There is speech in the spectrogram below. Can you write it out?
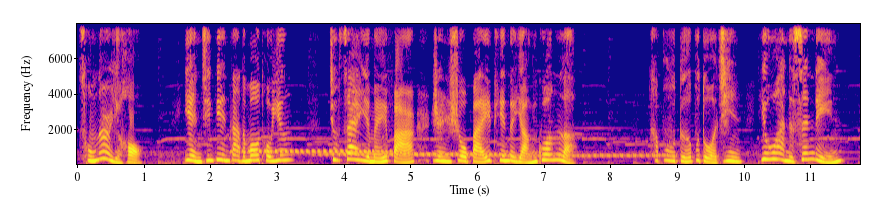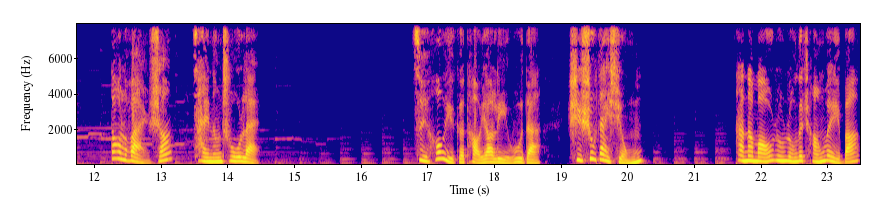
从那以后。眼睛变大的猫头鹰，就再也没法忍受白天的阳光了。它不得不躲进幽暗的森林，到了晚上才能出来。最后一个讨要礼物的是树袋熊。它那毛茸茸的长尾巴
